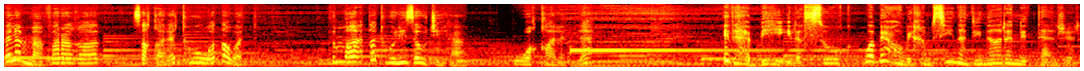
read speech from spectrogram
فلما فرغ صقلته وطوته ثم أعطته لزوجها وقالت له اذهب به إلى السوق وبعه بخمسين دينارا للتاجر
